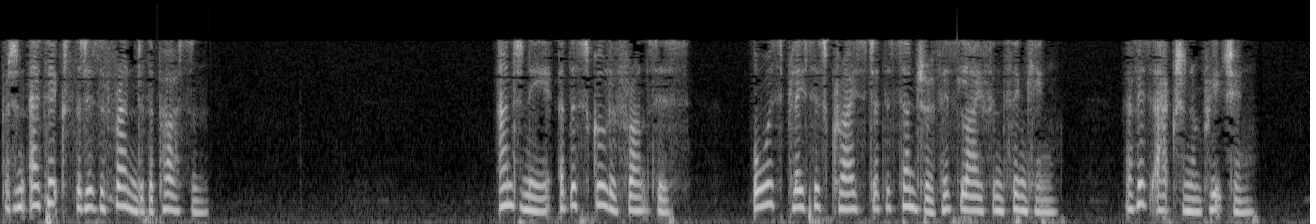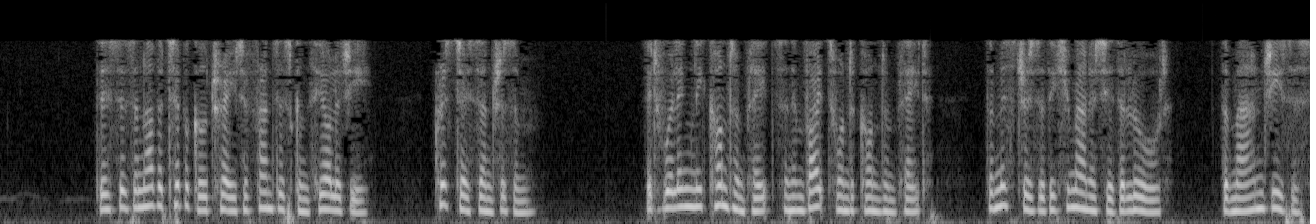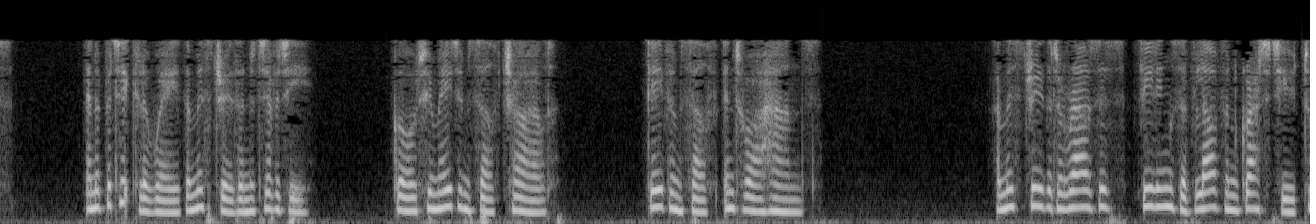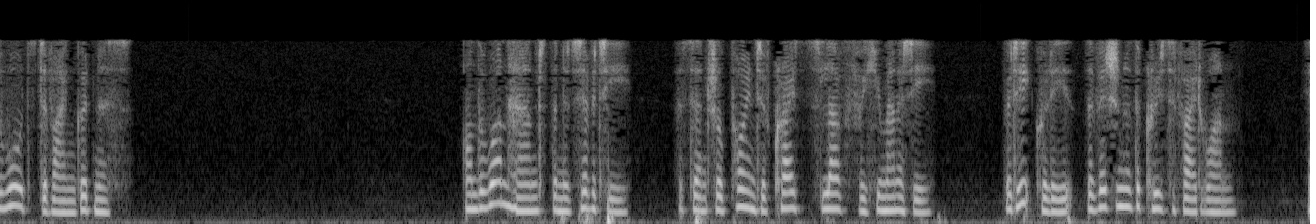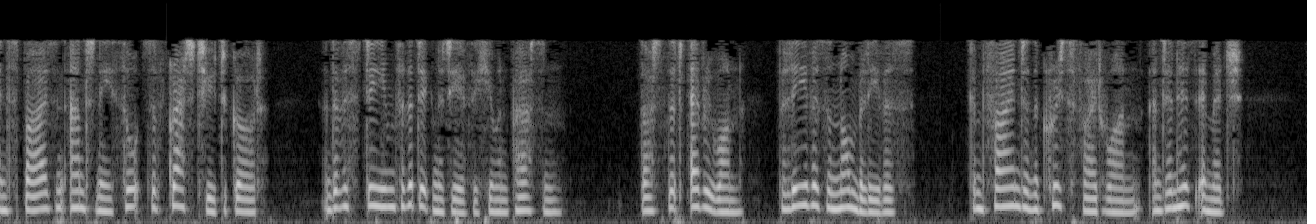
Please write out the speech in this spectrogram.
but an ethics that is a friend of the person. Antony, at the school of Francis, always places Christ at the center of his life and thinking, of his action and preaching. This is another typical trait of Franciscan theology, Christocentrism. It willingly contemplates and invites one to contemplate the mysteries of the humanity of the Lord, the man Jesus, in a particular way the mystery of the Nativity, God who made himself child, gave himself into our hands a mystery that arouses feelings of love and gratitude towards divine goodness. On the one hand, the Nativity, a central point of Christ's love for humanity, but equally the vision of the crucified one, inspires in Antony thoughts of gratitude to God and of esteem for the dignity of the human person, thus that everyone, believers and non-believers, can find in the crucified one and in his image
